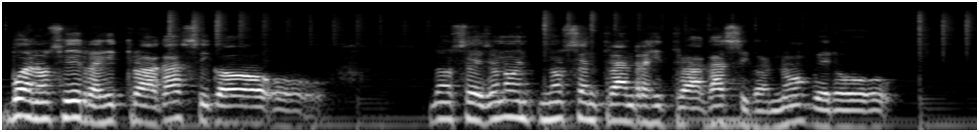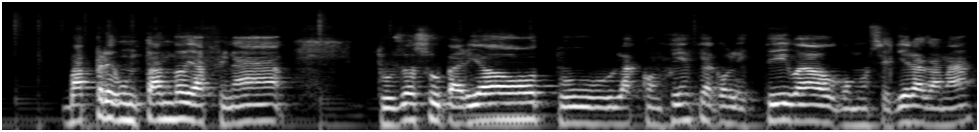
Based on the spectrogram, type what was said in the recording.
Bueno, sí, registros acásicos. No sé, yo no, no sé entrar en registros acásicos, ¿no? Pero vas preguntando y al final tu yo superior, tu, la conciencia colectiva o como se quiera llamar,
